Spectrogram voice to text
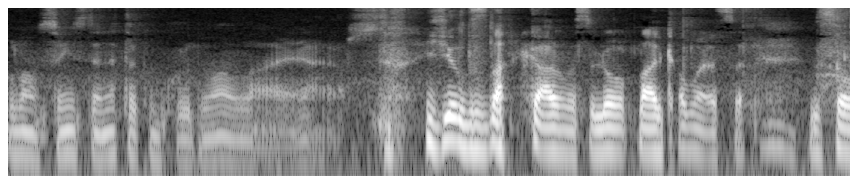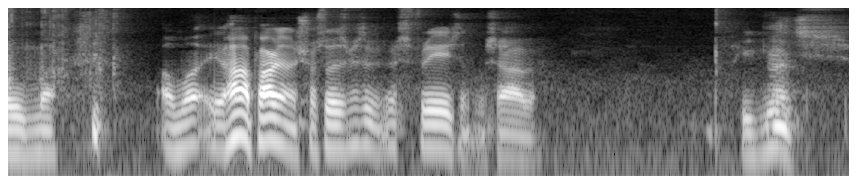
Ulan Saints de ne takım kurdu vallahi ya. Yıldızlar karması, lordlar kamerası. Savunma. Ama ha pardon şu sözleşmesi bitmiş free agentmış abi. İlginç.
